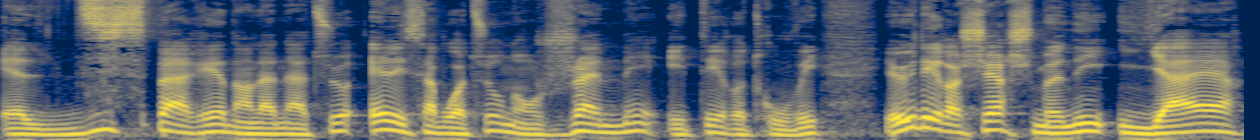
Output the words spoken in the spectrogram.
elle disparaît dans la nature. Elle et sa voiture n'ont jamais été retrouvées. Il y a eu des recherches menées hier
